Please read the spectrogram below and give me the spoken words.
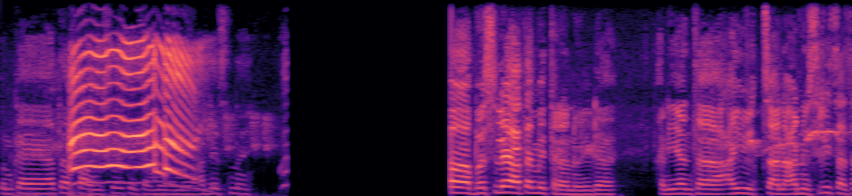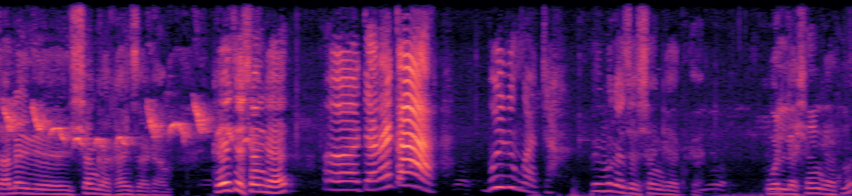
पण काय आता पाऊस आहे त्याच्यामुळे आलेच नाही. बसलोय आता मित्रांनो इकडं. आणि यांचा आयुषचा आणि अनुश्रीचा चालाय शेंगा खायचा काम. कायच्या शेंगा आहेत? का? भुईमुगाच्या शेंगा आहेत का? वल्ल्या शेंगा आहेत ना.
